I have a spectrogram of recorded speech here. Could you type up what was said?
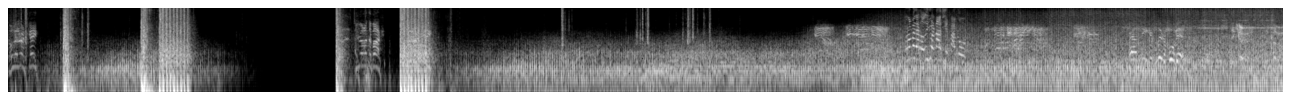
Don't let her escape! Señor at the back! Don't let her escape! ¡No me la lo digo a nadie, cabrón! Secure. Cover.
